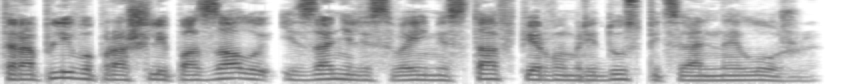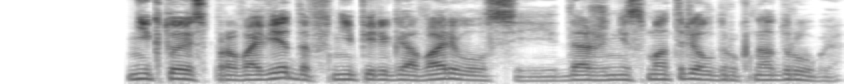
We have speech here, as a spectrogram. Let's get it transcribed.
торопливо прошли по залу и заняли свои места в первом ряду специальной ложи. Никто из правоведов не переговаривался и даже не смотрел друг на друга.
